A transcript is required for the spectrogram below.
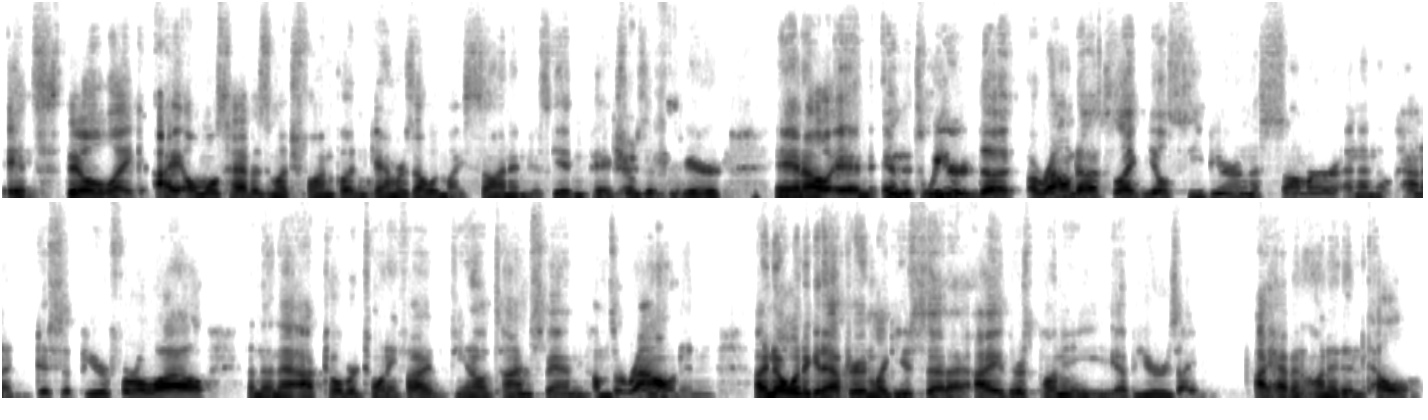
it's still like I almost have as much fun putting cameras out with my son and just getting pictures of deer. You know, and and it's weird. The around us, like you'll see deer in the summer, and then they'll kind of disappear for a while, and then that October twenty five, you know, time span comes around, and I know when to get after it. And like you said, I, I there's plenty of years I I haven't hunted until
